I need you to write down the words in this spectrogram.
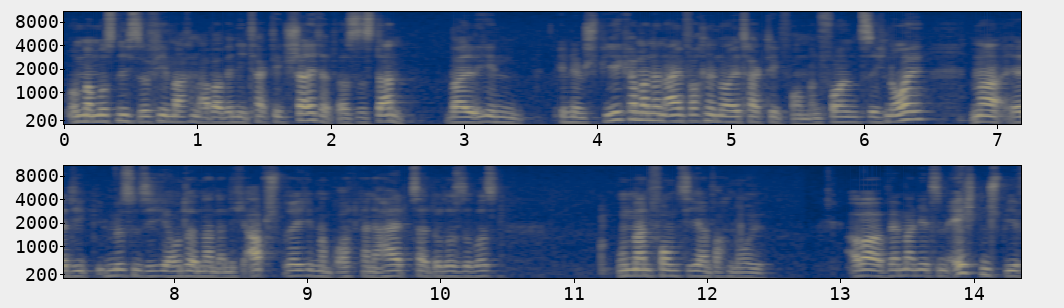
Und man muss nicht so viel machen, aber wenn die Taktik scheitert, was ist dann? Weil in, in dem Spiel kann man dann einfach eine neue Taktik formen. Man formt sich neu, man, ja, die müssen sich ja untereinander nicht absprechen, man braucht keine Halbzeit oder sowas. Und man formt sich einfach neu. Aber wenn man jetzt im echten Spiel,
